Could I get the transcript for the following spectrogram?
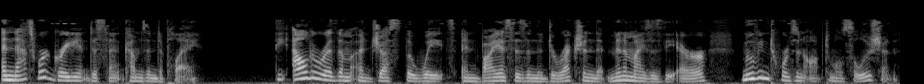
And that's where gradient descent comes into play. The algorithm adjusts the weights and biases in the direction that minimizes the error, moving towards an optimal solution.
